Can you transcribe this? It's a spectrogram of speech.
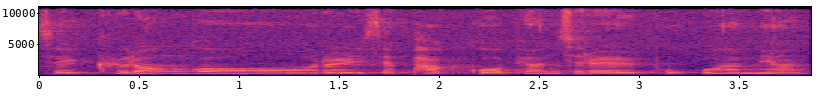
이제 그런 거를 이제 받고 편지를 보고 하면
